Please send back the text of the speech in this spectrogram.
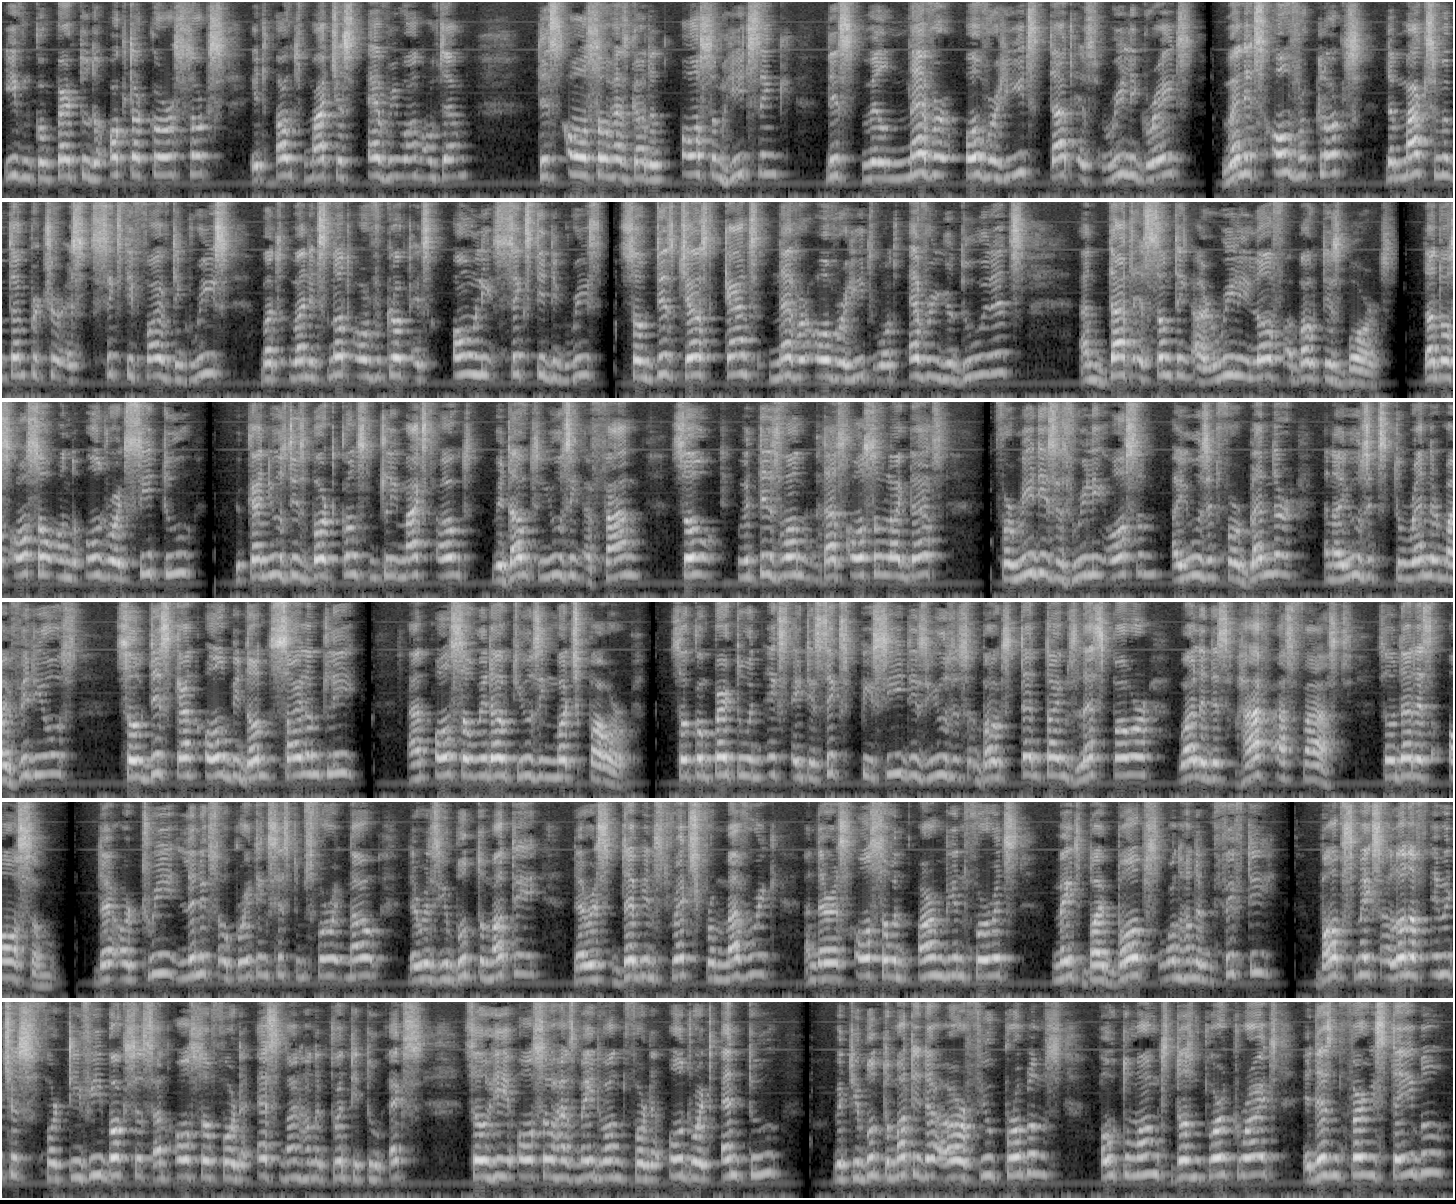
Even compared to the octa-core SoCs, it outmatches every one of them. This also has got an awesome heatsink. This will never overheat, that is really great. When it's overclocked, the maximum temperature is 65 degrees, but when it's not overclocked, it's only 60 degrees. So this just can't never overheat whatever you do with it and that is something I really love about this board. That was also on the Odroid C2. You can use this board constantly maxed out without using a fan. So with this one that's also like that. For me this is really awesome. I use it for Blender and I use it to render my videos. So this can all be done silently and also without using much power. So compared to an x86 PC this uses about 10 times less power while it is half as fast. So that is awesome. There are three Linux operating systems for it now. There is Ubuntu Mate, there is Debian Stretch from Maverick, and there is also an Armbian for it made by Bobs 150. Balbes makes a lot of images for TV boxes and also for the S922X. So he also has made one for the Odroid N2. With Ubuntu Mate there are a few problems auto mount doesn't work right, it isn't very stable.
